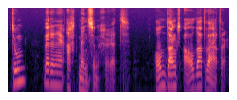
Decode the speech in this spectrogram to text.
Toen werden er acht mensen gered, ondanks al dat water.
